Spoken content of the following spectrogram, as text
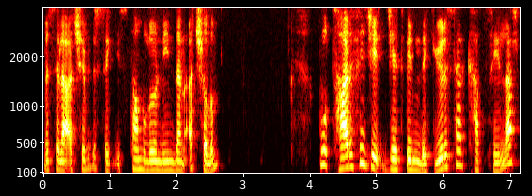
Mesela açabilirsek İstanbul örneğinden açalım. Bu tarife cetvelindeki yöresel katsayılar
